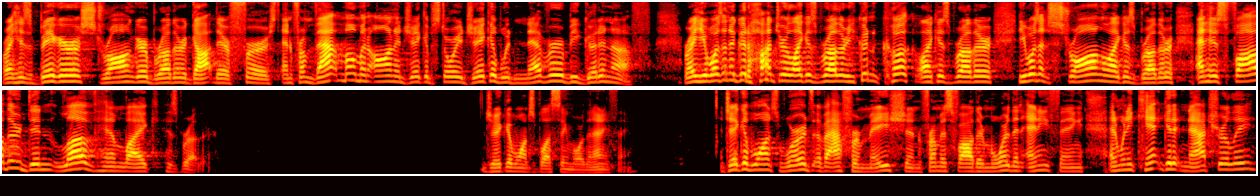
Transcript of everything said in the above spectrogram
Right? His bigger, stronger brother got there first. And from that moment on in Jacob's story, Jacob would never be good enough. Right? He wasn't a good hunter like his brother. He couldn't cook like his brother. He wasn't strong like his brother. And his father didn't love him like his brother. Jacob wants blessing more than anything. Jacob wants words of affirmation from his father more than anything. And when he can't get it naturally,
